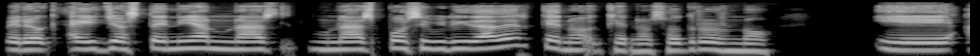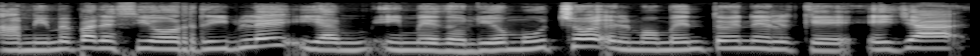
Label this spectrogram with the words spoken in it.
Pero ellos tenían unas, unas posibilidades que, no, que nosotros no. Y a mí me pareció horrible y, me dolió mucho el momento en el que ella,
